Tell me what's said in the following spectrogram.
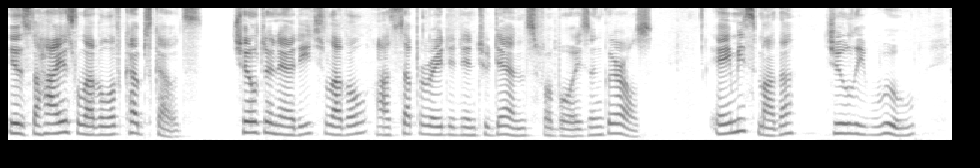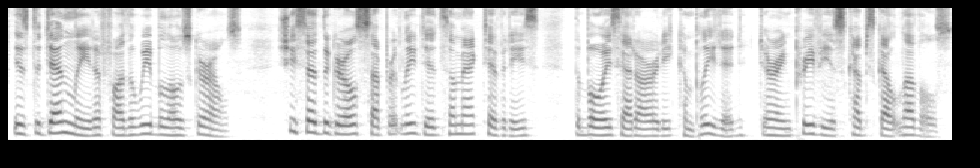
is the highest level of Cub Scouts. Children at each level are separated into dens for boys and girls. Amy's mother, Julie Wu, is the den leader for the Webelos girls. She said the girls separately did some activities the boys had already completed during previous Cub Scout levels.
